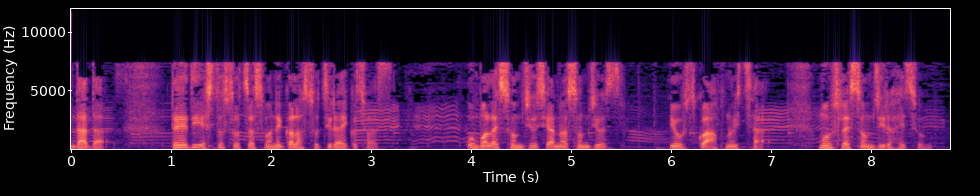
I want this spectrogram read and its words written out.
दादा त यदि यस्तो सोच्छस् भने गलत सोचिरहेको छस्। ऊ मलाई सम्झियोस् या नसम्झियोस् यो उसको आफ्नो इच्छा। म उसलाई सम्झिरहेछु।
